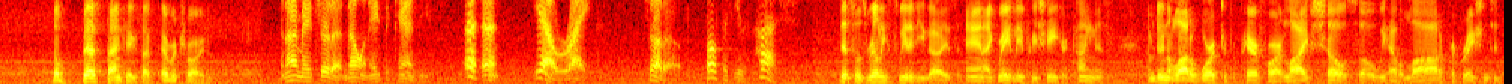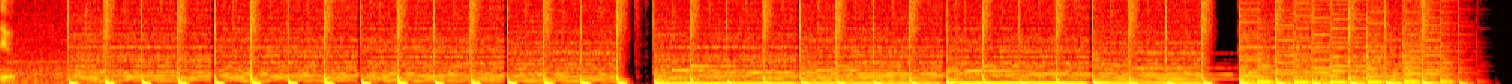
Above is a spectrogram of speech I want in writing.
The best pancakes I've ever tried. And I made sure that no one ate the candies. Yeah, right. Shut up. Both of you, hush. This was really sweet of you guys, and I greatly appreciate your kindness. I'm doing a lot of work to prepare for our live show, so we have a lot of preparation to do.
